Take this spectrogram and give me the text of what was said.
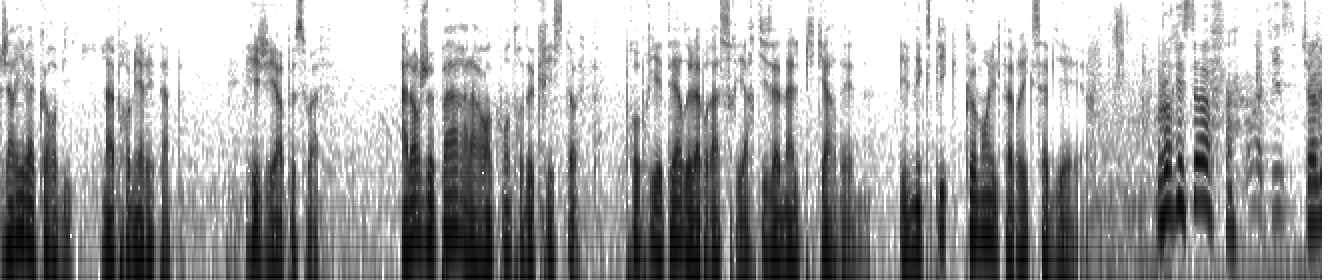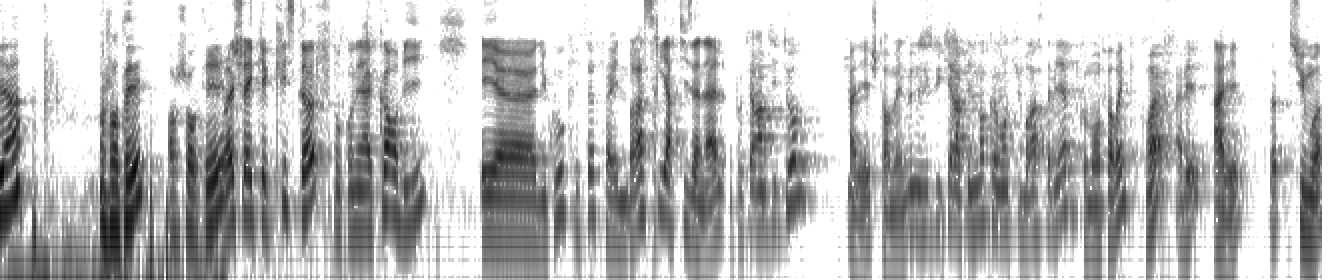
j'arrive à Corbie, ma première étape, et j'ai un peu soif. Alors je pars à la rencontre de Christophe, propriétaire de la brasserie artisanale Picardenne. Il m'explique comment il fabrique sa bière. Bonjour Christophe, Bonjour Mathis. tu vas bien? Enchanté. Enchanté. Voilà, je suis avec Christophe, donc on est à Corbie. Et euh, du coup, Christophe a une brasserie artisanale. On peut faire un petit tour? Allez, je Tu t'emmène. peux nous expliquer rapidement comment tu brasses ta bière? Comment on fabrique? Ouais, allez. Allez, top, suis-moi.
